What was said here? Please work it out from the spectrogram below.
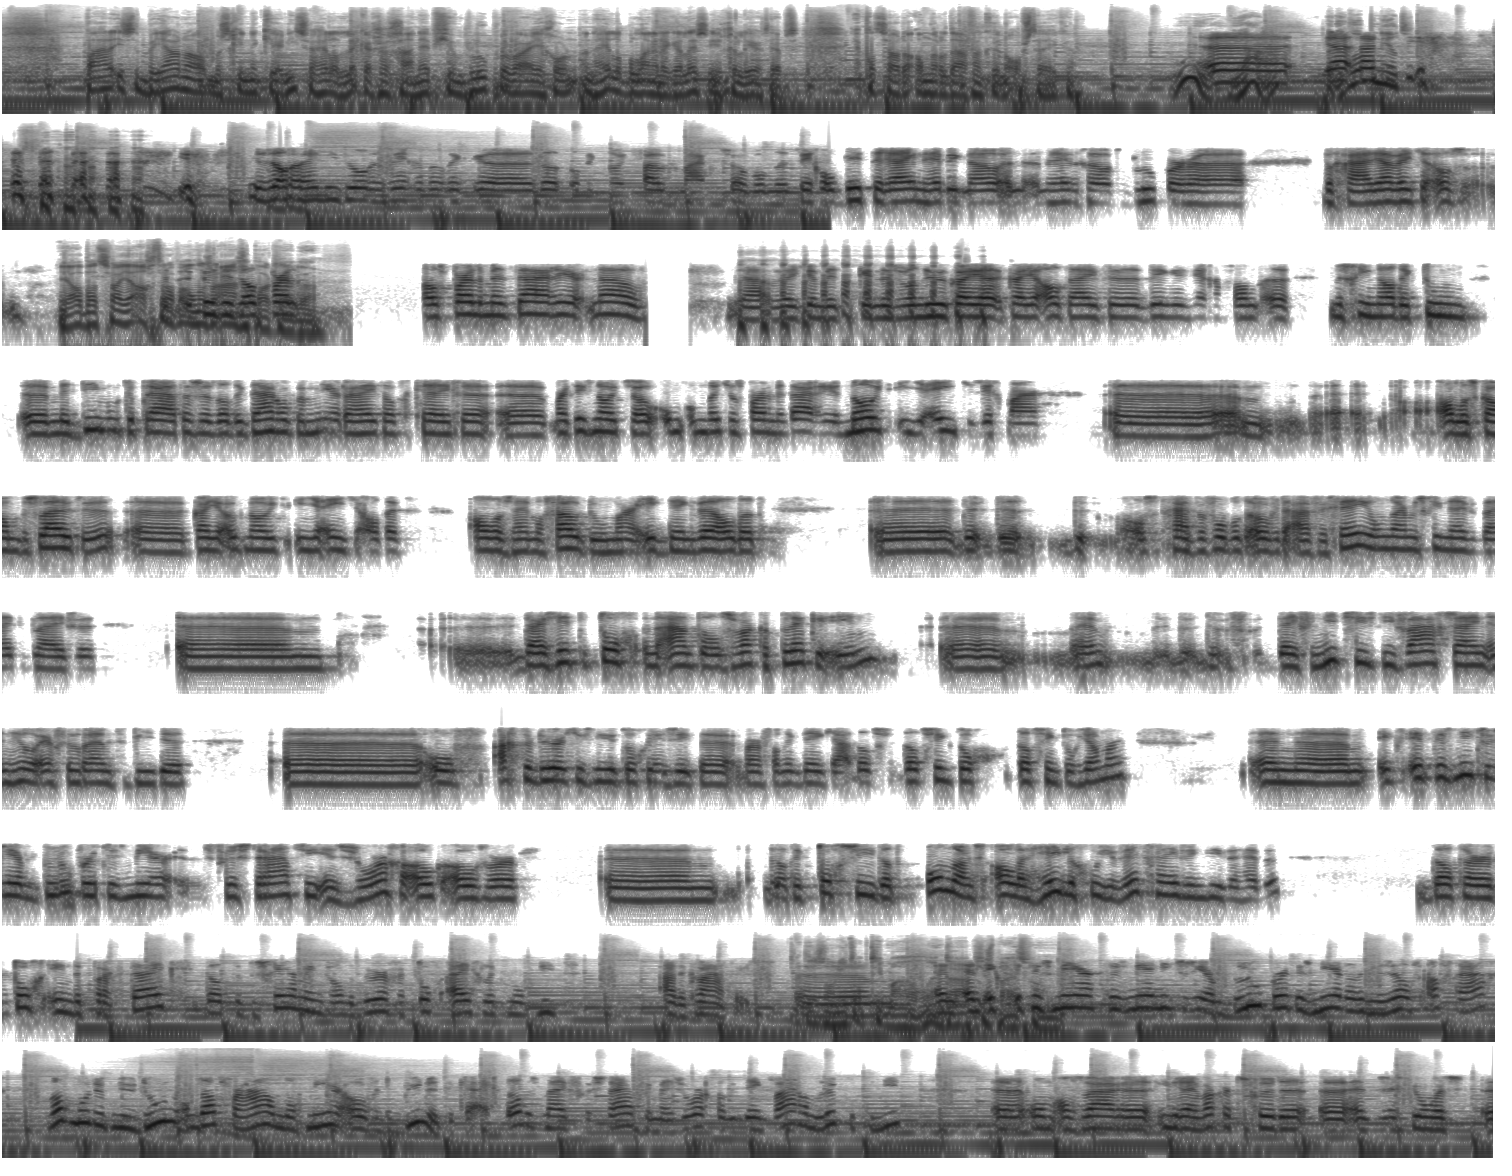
Waar is het bij jou nou misschien een keer niet zo heel lekker gegaan? Heb je een blooper waar je gewoon een hele belangrijke les in geleerd hebt? En wat zouden anderen daarvan kunnen opsteken? Oeh, uh, ja, ja nou, benieuwd. je, je, zal mij niet horen zeggen dat ik, uh, dat, dat ik nooit fouten maak of zo. Om te zeggen, op dit terrein heb ik nou een, een hele grote blooper uh, begaan. Ja, weet je, als... Ja, wat zou je achteraf anders aangepakt hebben? Als parlementariër, nou, ja, weet je, met de kinderen van nu kan je, kan je altijd uh, dingen zeggen van, uh, misschien had ik toen uh, met die moeten praten, zodat ik daarop een meerderheid had gekregen. maar het is nooit zo, om, omdat je als parlementariër nooit in je eentje, zeg maar, alles kan besluiten, kan je ook nooit in je eentje altijd alles helemaal fout doen. Maar ik denk wel dat de, de, de, als het gaat bijvoorbeeld over de AVG, om daar misschien even bij te blijven. Uh, uh, daar zitten toch een aantal zwakke plekken in. Ehm, de, definities die vaag zijn en heel erg veel ruimte bieden. Eh, of achterdeurtjes die er toch in zitten, waarvan ik denk, ja, dat, dat, vind, ik toch, dat vind ik toch jammer. En uh, ik, het is niet zozeer blooper, het is meer frustratie en zorgen ook over uh, dat ik toch zie dat ondanks alle hele goede wetgeving die we hebben, dat er toch in de praktijk dat de bescherming van de burger toch eigenlijk nog niet adequaat is. Het is nog niet Ehm, optimaal. En, en ik, het, is meer, het is meer niet zozeer een blooper, het is meer dat ik mezelf afvraag, wat moet ik nu doen om dat verhaal nog meer over de bühne te krijgen? Dat is mijn frustratie, mijn zorg, dat ik denk, waarom lukt het niet eh, om als het ware iedereen wakker te schudden eh, en te zeggen, jongens, eh,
